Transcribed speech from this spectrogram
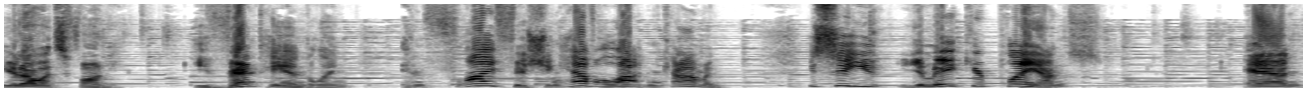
You know, it's funny. Event handling and fly fishing have a lot in common. You see, you, you make your plans, and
